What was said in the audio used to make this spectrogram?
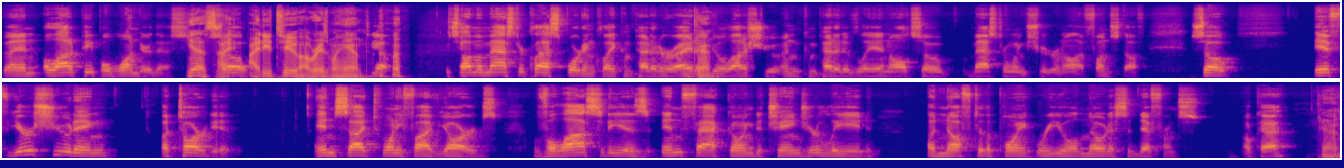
And a lot of people wonder this. yes, So, I, I do too. I'll raise my hand. Yeah. so I'm a master class sporting clay competitor, right? I do a lot of shooting competitively and also master wing shooter and all that fun stuff. So if you're shooting a target inside 25 yards, velocity is in fact going to change your lead enough to the point where you'll notice a difference. Okay. Okay.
